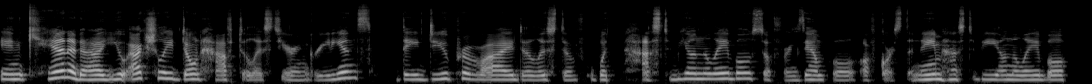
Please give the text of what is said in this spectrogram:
in Canada, you actually don't have to list your ingredients. They do provide a list of what has to be on the label. So, for example, of course, the name has to be on the label,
